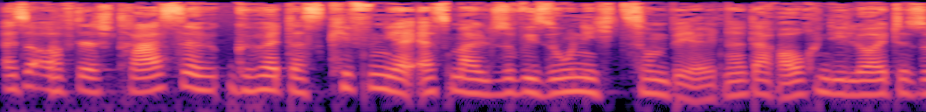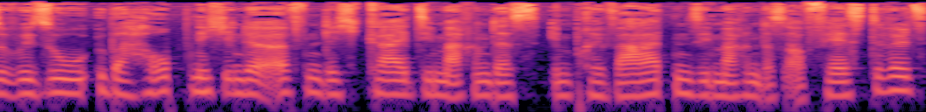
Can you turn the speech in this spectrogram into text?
Also auf der Straße gehört das Kiffen ja erstmal sowieso nicht zum Bild. Ne? Da rauchen die Leute sowieso überhaupt nicht in der Öffentlichkeit. Sie machen das im Privaten, sie machen das auf Festivals.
